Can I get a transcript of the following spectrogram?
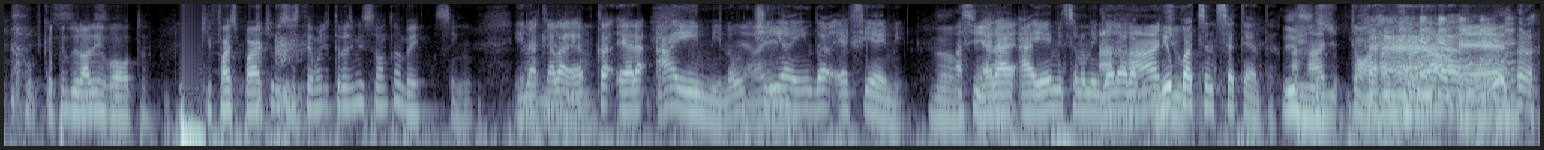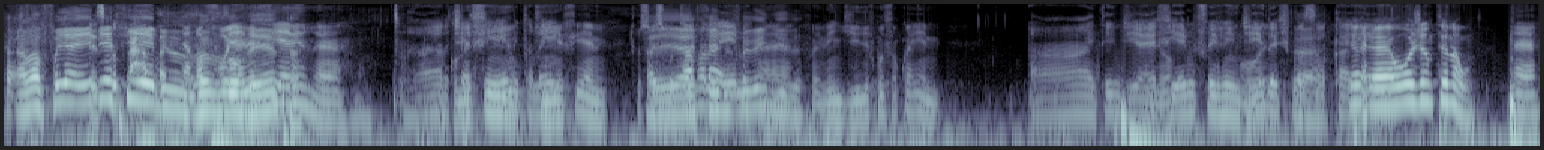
Fica pendurado em volta. Que faz parte do sistema de transmissão também. Sim. E Não, naquela não. época era AM, não Era tinha AM. ainda FM. Não. Assim, Era a, AM, se não me engano, a era rádio- 1470. a Isso. rádio. Então, a rádio. é, Ela foi a. MFM nos ela foi 90. MFM, é. Ah, No tinha FM também. Tinha FM. Eu só Aí a escutava na FM AM. foi É, vendida. foi vendida e ficou só com a AM. Ah, Ah, entendi. A Entendeu? FM foi vendida Foi. e ficou É. só caindo. É, é hoje a Antena 1. É.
